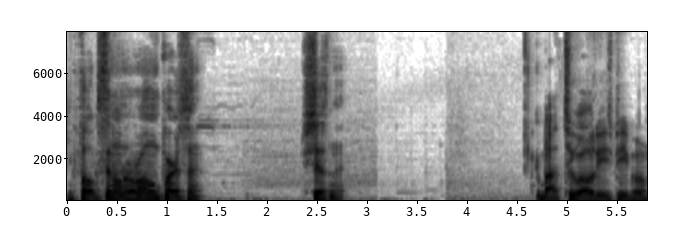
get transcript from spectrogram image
You focusing on the wrong person. Shiznit. About two of these people.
